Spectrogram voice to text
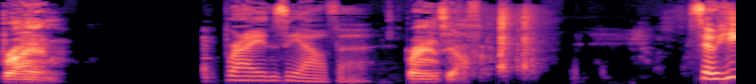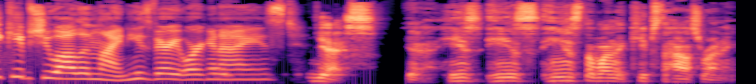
Brian. Brian's the alpha. Brian's the alpha. So he keeps you all in line. He's very organized. Yes. Yeah. He's he's he's the one that keeps the house running.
